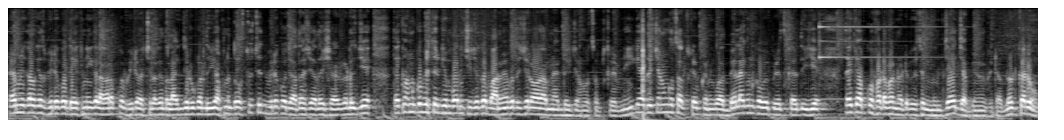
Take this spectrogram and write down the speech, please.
टाइम निकाल के इस वीडियो को देखने के लिए अगर आपको वीडियो अच्छा लगे तो लाइक ज़रूर कर दीजिए। अपने दोस्तों से वीडियो को ज़्यादा से ज़्यादा शेयर कर दीजिए, ताकि उनको भी इस तरह की इंपॉर्टेंट चीज़ों के बारे में पता चलो और आपने चैनल को सब्सक्राइब नहीं किया तो चैनल को सब्सक्राइब करने के बाद बेल आइकन को भी प्रेस कर दीजिए, ताकि आपको फटाफट नोटिफिकेशन मिल जाए जब भी मैं वीडियो अपलोड करूँ।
